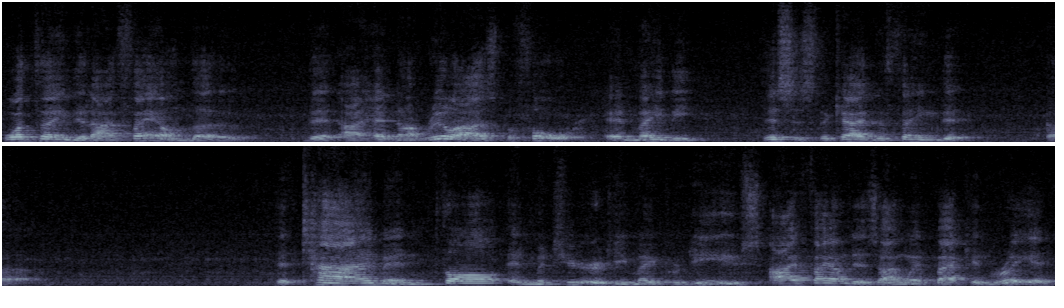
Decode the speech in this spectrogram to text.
One thing that I found, though, that I had not realized before, and maybe this is the kind of thing that uh, that time and thought and maturity may produce, I found as I went back and read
